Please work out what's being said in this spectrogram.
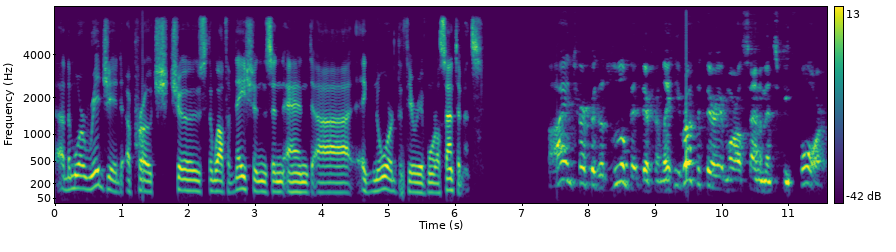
uh, the more rigid approach chose the Wealth of Nations and and uh, ignored the theory of moral sentiments. I interpret it a little bit differently. He wrote the theory of moral sentiments before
